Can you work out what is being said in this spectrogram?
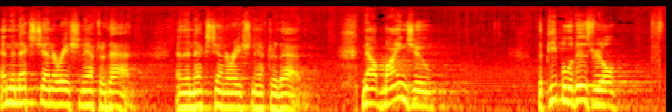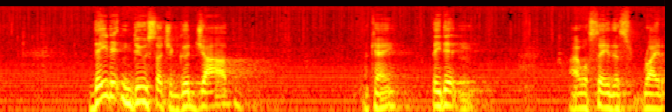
And the next generation after that. And the next generation after that. Now, mind you, the people of Israel, they didn't do such a good job. Okay? They didn't. I will say this right,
